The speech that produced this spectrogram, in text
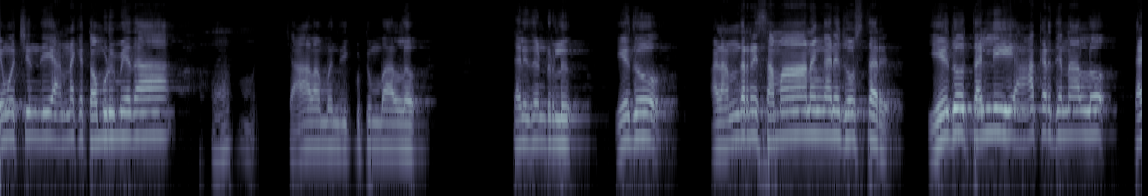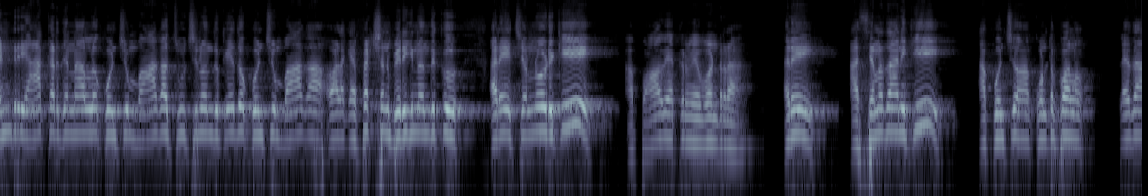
ఏమొచ్చింది? అన్నకి తమ్ముడు మీద? చాలామంది కుటుంబాల్లో తల్లిదండ్రులు ఏదో వాళ్ళందరినీ సమానంగానే చూస్తారు. ఏదో తల్లి ఆఖరి దినాల్లో తండ్రి ఆఖరి దినాల్లో కొంచెం బాగా చూచినందుకు ఏదో కొంచెం బాగా వాళ్ళకి ఎఫెక్షన్ పెరిగినందుకు అరే చిన్నోడికి ఆ పావు ఎకరం ఇవ్వండిరా. అరే ఆ చిన్నదానికి ఆ కొంచెం ఆ కుంటపాలెం లేదా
